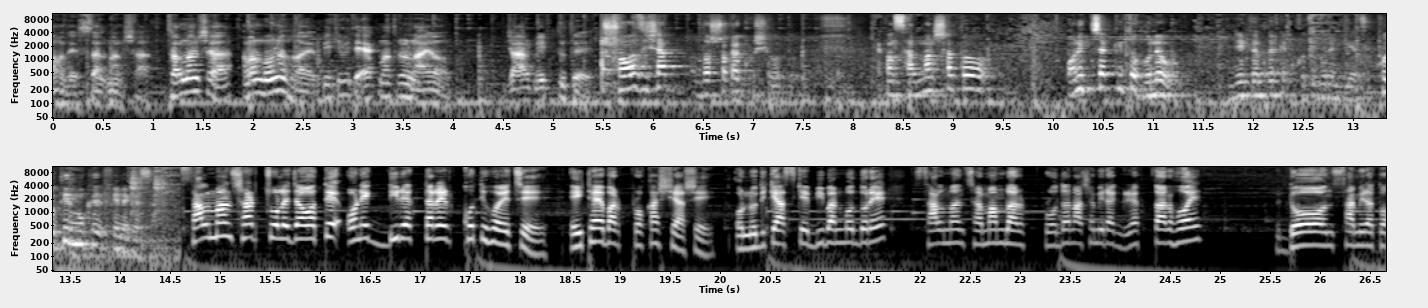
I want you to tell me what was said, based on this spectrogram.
আমাদের সালমান শাহ। সালমান শাহ আমার মনে হয় পৃথিবীতে একমাত্র নায়ক যার মৃত্যুতে সহজ হিসাব দর্শকরা খুশি হতো। এখন সালমান শাহ তো অনিচ্ছাকৃত হলেও ডিরেক্টরদেরকে ক্ষতি করে দিয়েছে। ক্ষতির মুখে ফেলে গেছে। সালমান শাহ চলে যাওয়াতে অনেক ডিরেক্টরের ক্ষতি হয়েছে। এইটা এবার প্রকাশ্যে আসে। অন্যদিকে আজকে বিমানবন্দরে সালমান শাহ মামলার প্রধান আসামিরা গ্রেপ্তার হয়। ডন সামিরা তো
